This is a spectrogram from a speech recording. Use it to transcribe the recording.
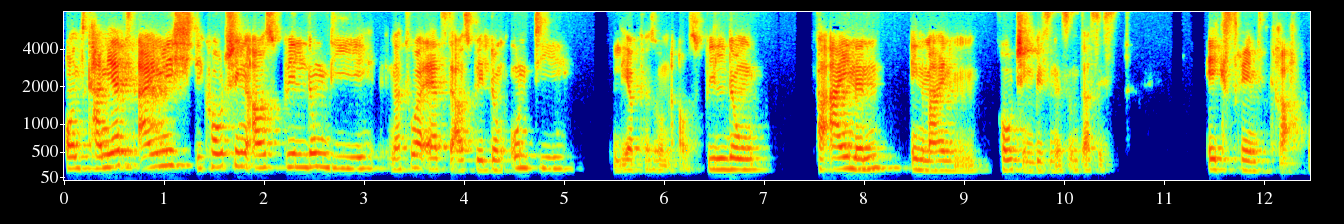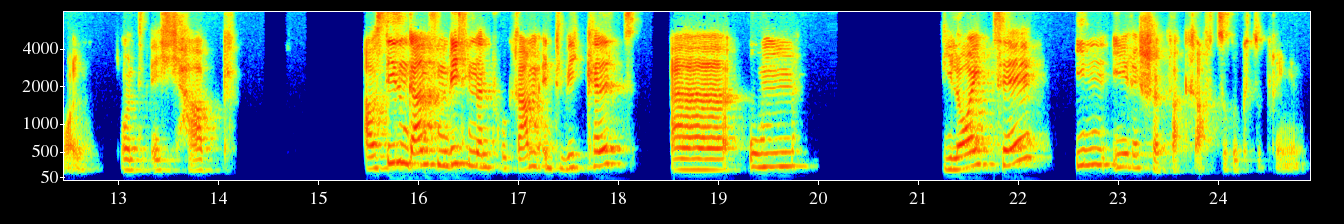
und kann jetzt eigentlich die Coaching-Ausbildung, die Naturärzte-Ausbildung und die Lehrperson-Ausbildung vereinen in meinem Coaching-Business. Und das ist extrem kraftvoll. Und ich habe aus diesem ganzen Wissen ein Programm entwickelt, äh, um die Leute in ihre Schöpferkraft zurückzubringen.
